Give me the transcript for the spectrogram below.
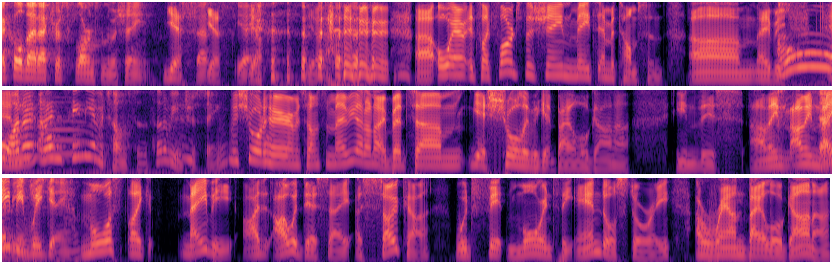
I call that actress Florence and the Machine. Yes, That's, yes, yeah, yeah. yeah. uh, or it's like Florence the Machine meets Emma Thompson, um, maybe. Oh, and, I don't, I hadn't seen the Emma Thompsons. That'll be interesting. With short hair, Emma Thompson, maybe I don't know, but um, yeah, surely we get Bail Organa in this. I mean, I mean, maybe we get more like maybe I I would dare say Ahsoka would fit more into the Andor story around Bail Organa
